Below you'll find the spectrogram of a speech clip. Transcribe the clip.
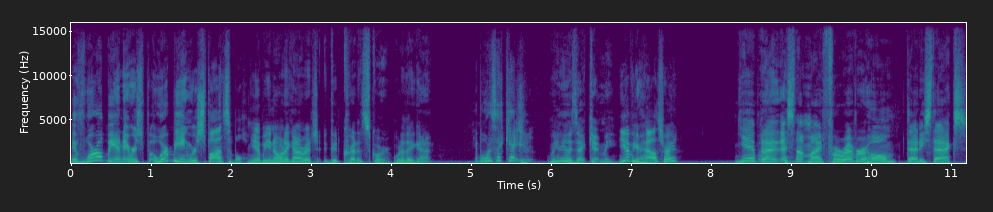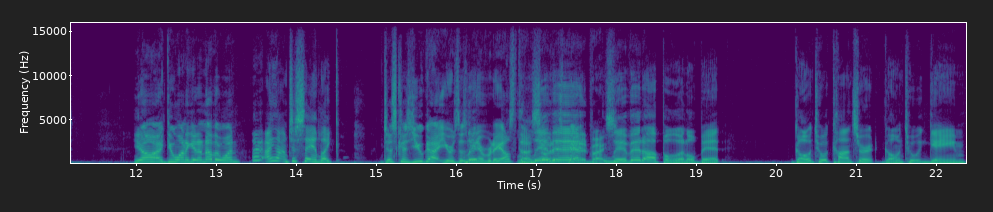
if we're all being irresp- we're being responsible. yeah, but you know what I got, Rich? A good credit score. What do they got? Yeah, but what does that get you? What do you mean does that get me? You have your house, right? Yeah, but I, that's not my forever home, Daddy Stacks. You know, I do want to get another one. I, I'm just saying, like, Just because you got yours doesn't mean everybody else does. So it is bad advice. Live it up a little bit. Going to a concert, going to a game.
